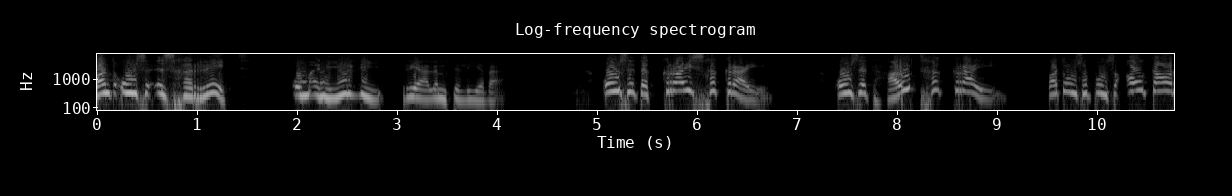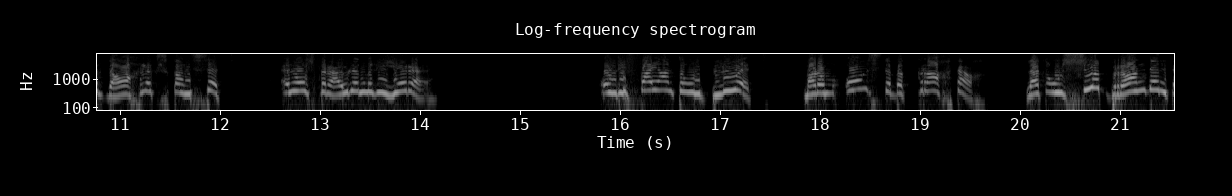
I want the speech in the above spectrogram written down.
Want ons is gered om in hierdie riem te lewe. Ons het 'n kruis gekry. Ons het hout gekry wat ons op ons altaar daagliks kan sit in ons verhouding met die Here. Om die vyand te ontbloot, maar om ons te bekragtig laat ons so brandend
